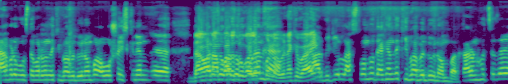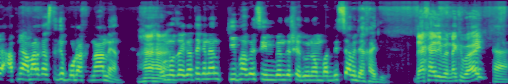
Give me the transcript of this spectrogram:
তারপরে বুঝতে পারবেন যে কীভাবে দুই নম্বর অবশ্যই স্ক্রিনে হ্যাঁ। নাকি ভাই? আর ভিডিও লাস্ট পর্যন্ত দেখেন যে কীভাবে দুই নম্বর। কারণ হচ্ছে যে আপনি আমার কাছ থেকে প্রোডাক্ট না নেন হ্যাঁ হ্যাঁ। অন্য জায়গা থেকে নেন কীভাবে চিনবেন যে সে দুই নম্বর দিচ্ছে আমি দেখাই দিব। দেখাই দিবেন নাকি ভাই? হ্যাঁ।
